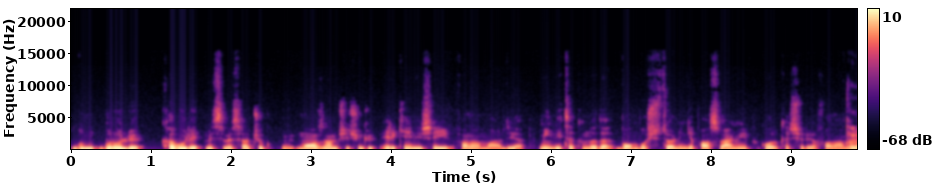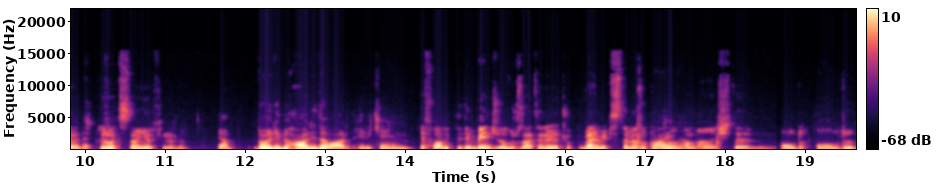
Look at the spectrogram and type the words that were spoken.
bunu bu rolü kabul etmesi mesela çok muazzam bir şey. Çünkü Harry Kane'in şeyi falan vardı ya. Milli takımda da bomboş Sterling'e pas vermeyip gol kaçırıyor falan böyle. Evet. Hırvatistan yarı finali. Yani böyle bir hali de var Harry Kane'in. Ya forvet dediğim bencil olur zaten. Öyle çok vermek istemez o topu. Aynen. Ama işte oldu. Oldu.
